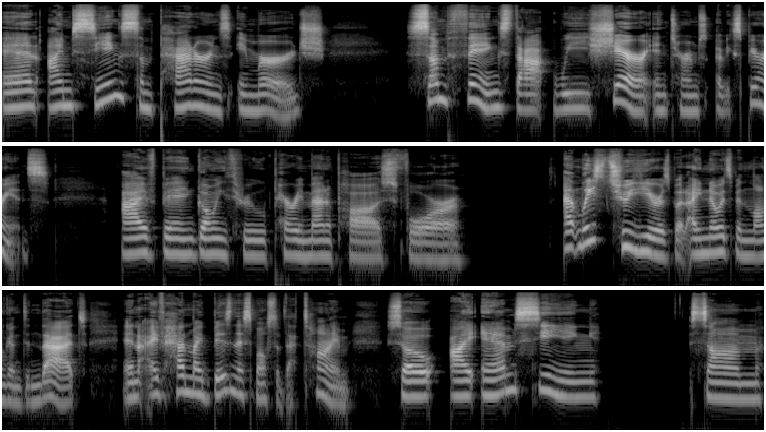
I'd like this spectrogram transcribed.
and I'm seeing some patterns emerge, some things that we share in terms of experience. I've been going through perimenopause for at least two years, but I know it's been longer than that. And I've had my business most of that time. So I am seeing some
